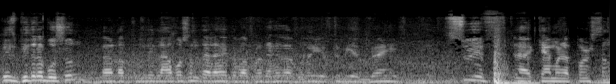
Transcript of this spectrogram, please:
প্লিজ ভিতরে বসুন, কারণ আপনি যদি না বসেন, তাহলে হয়তো আপনার দেখা যাবে you have to be a very swift camera person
